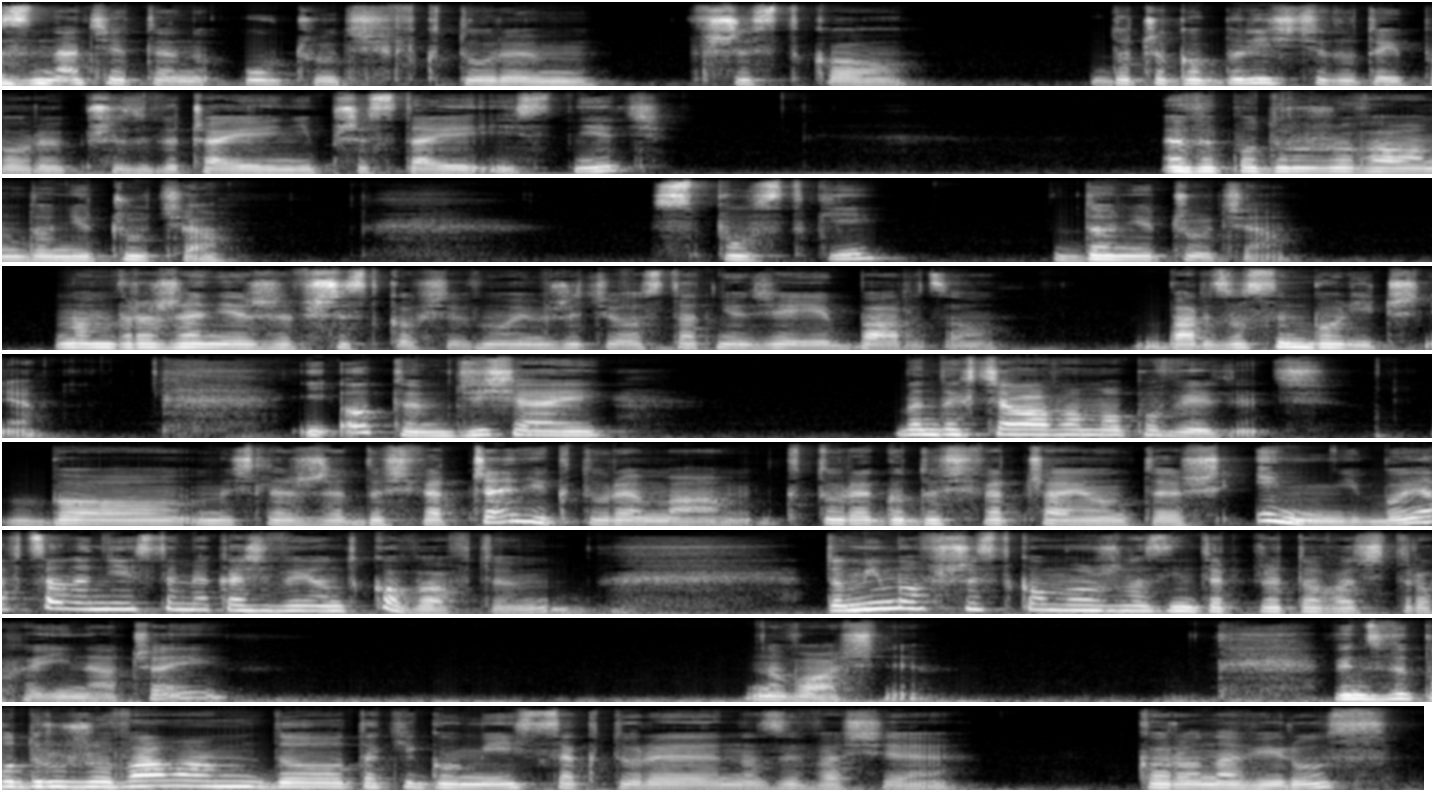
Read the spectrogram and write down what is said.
Znacie ten uczuć, w którym wszystko, do czego byliście do tej pory przyzwyczajeni, przestaje istnieć? Wypodróżowałam do nieczucia. Z pustki do nieczucia. Mam wrażenie, że wszystko się w moim życiu ostatnio dzieje bardzo, bardzo symbolicznie. I o tym dzisiaj będę chciała Wam opowiedzieć bo myślę, że doświadczenie, które mam, którego doświadczają też inni, bo ja wcale nie jestem jakaś wyjątkowa w tym, to mimo wszystko można zinterpretować trochę inaczej. No właśnie. Więc wypodróżowałam do takiego miejsca, które nazywa się koronawirus,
